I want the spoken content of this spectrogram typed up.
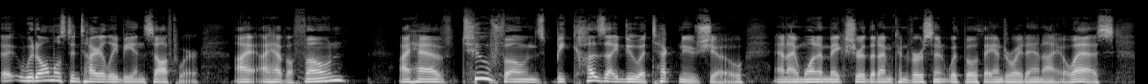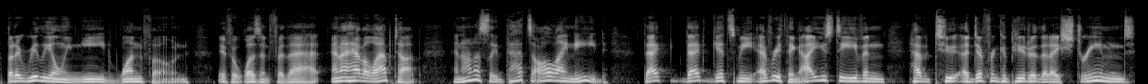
it would almost entirely be in software. I, I have a phone. I have two phones because I do a tech news show and I want to make sure that I'm conversant with both Android and iOS, but I really only need one phone if it wasn't for that. And I have a laptop. And honestly, that's all I need. That that gets me everything. I used to even have two a different computer that I streamed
